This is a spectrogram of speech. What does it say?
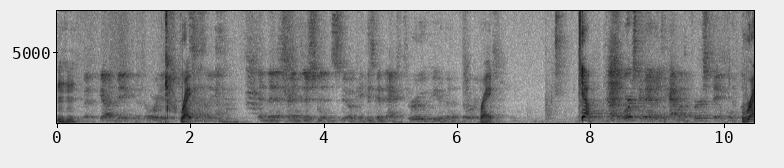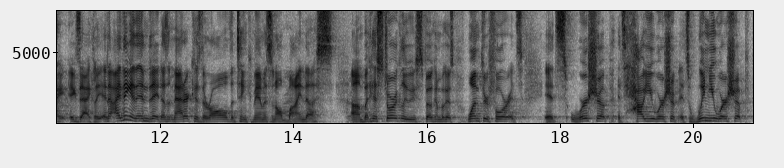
Mhm. But God being an authority. Right. basically. And then it transitions to, okay, he's gonna act through human authority. Right. Yeah. Not the worst commandment to have on the first table. Right, exactly. And I think at the end of the day, it doesn't matter because they're all the Ten Commandments and all bind us. Um, but historically, we've spoken because one through four, it's it's worship, it's how you worship, it's when you worship,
